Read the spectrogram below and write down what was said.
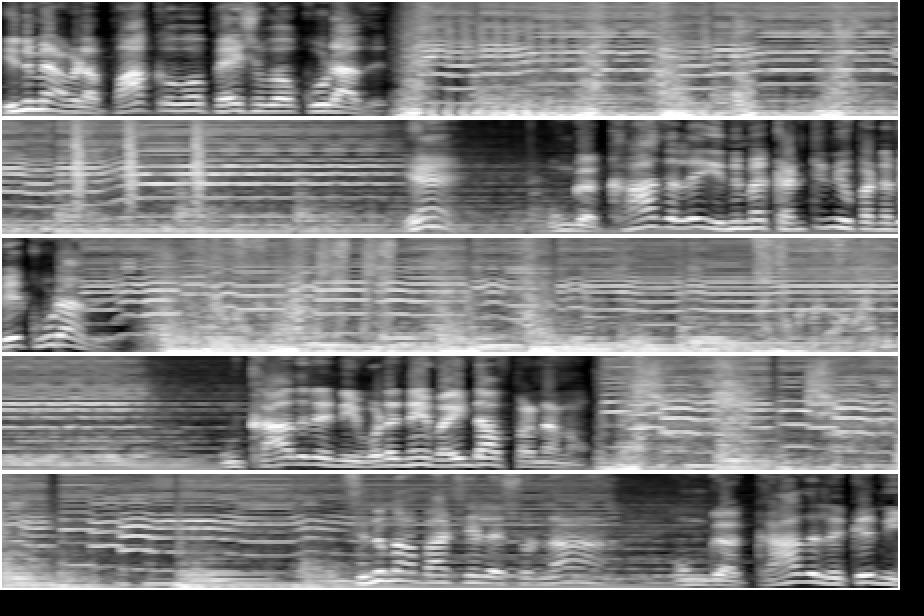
இனிமே அவளை பார்க்கவோ பேசவோ கூடாது. ஏன்? உங்க காதலை இனிமே கண்டினியூ பண்ணவே கூடாது. காதலை நீ உடனே வைண்ட் ஆஃப் பண்ணணும். சினிமா பாஷையில சொன்னா உங்க காதலுக்கு நீ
